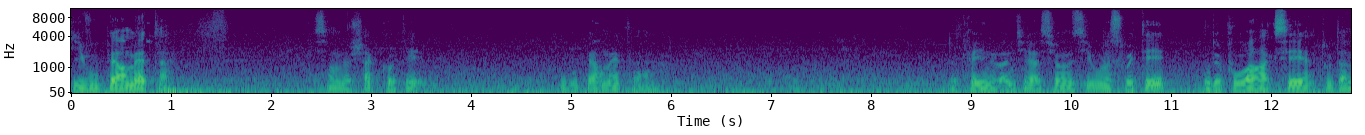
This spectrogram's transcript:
qui vous permettent, qui sont de chaque côté, qui vous permettent euh, de créer une ventilation si vous le souhaitez, ou de pouvoir accès tout en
